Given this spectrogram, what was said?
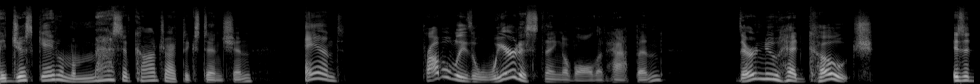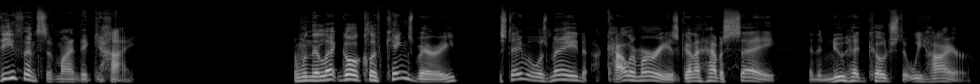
They just gave him a massive contract extension, and probably the weirdest thing of all that happened, their new head coach is a defensive minded guy. And when they let go of Cliff Kingsbury, the statement was made uh, Kyler Murray is going to have a say in the new head coach that we hire.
